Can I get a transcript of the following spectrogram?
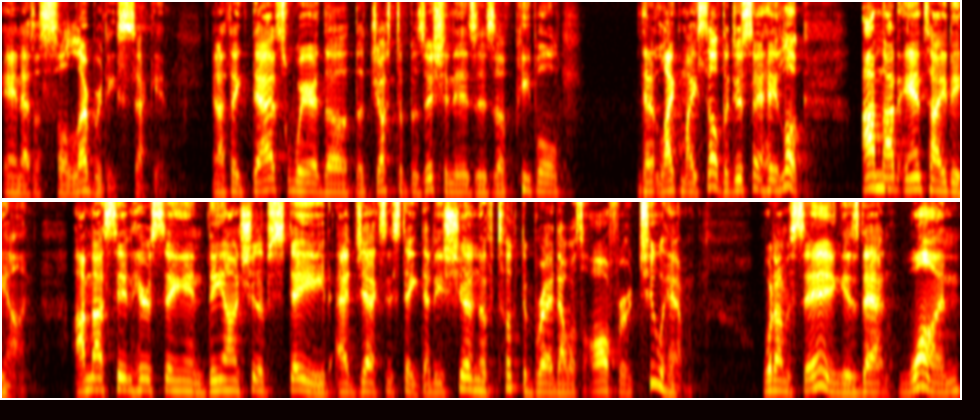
and as a celebrity second. And I think that's where the the juxtaposition is is of people that like myself are just saying, hey, look, I'm not anti Deion. I'm not sitting here saying Deion should have stayed at Jackson State, that he shouldn't have took the bread that was offered to him. What I'm saying is that one,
